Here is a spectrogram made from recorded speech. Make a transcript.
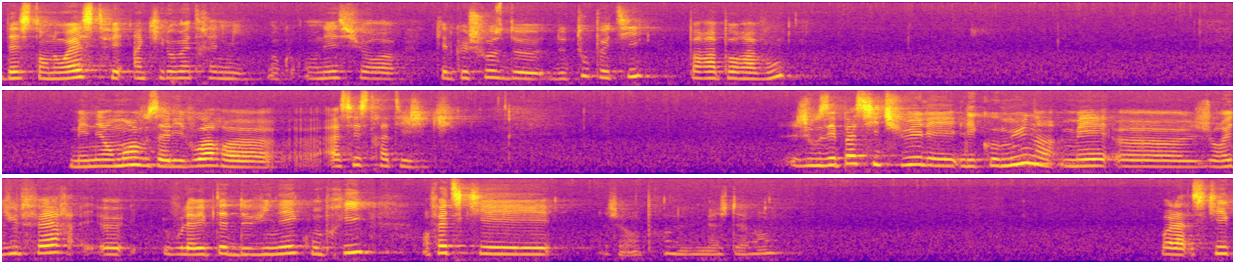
d'est en ouest, fait 1,5 km. Donc on est sur quelque chose de tout petit par rapport à vous. mais néanmoins vous allez voir euh, assez stratégique. Je ne vous ai pas situé les, communes, mais euh, j'aurais dû le faire. Euh, vous l'avez peut-être deviné, compris. En fait, ce qui est... Je vais reprendre l'image d'avant. Voilà, ce qui est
